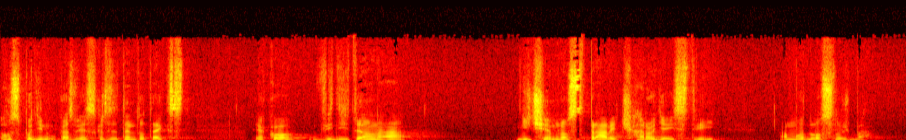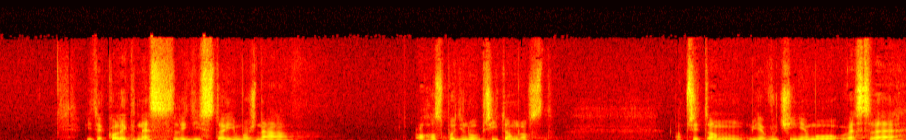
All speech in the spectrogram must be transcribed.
hospodin ukazuje skrze tento text, jako viditelná ničemnost právě čarodějství a modloslužba. Víte, kolik dnes lidí stojí možná o hospodinovou přítomnost a přitom je vůči němu ve své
